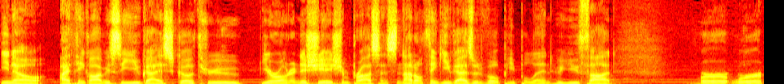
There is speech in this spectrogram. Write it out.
you know, I think obviously you guys go through your own initiation process, and I don't think you guys would vote people in who you thought were were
